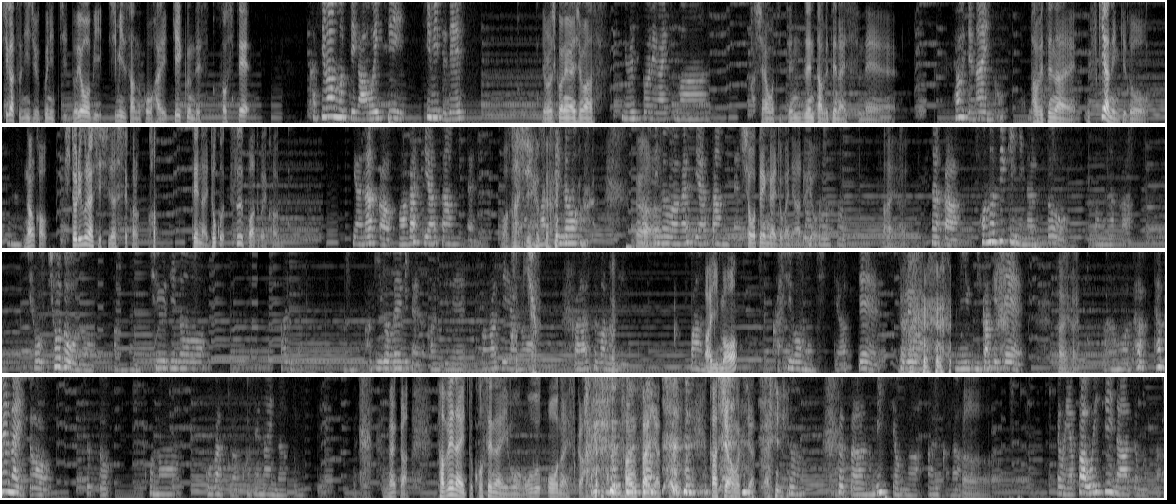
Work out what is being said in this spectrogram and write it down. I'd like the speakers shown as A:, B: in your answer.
A: 4月29日土曜日、清水さんの後輩、ケイくんです。そして、
B: 柏餅が美味しい清水です。
A: よろしくお願いします。
B: よろしくお願いします。
A: 柏餅全然食べてないっすね。
B: 食べてないの？
A: 食べてない。好きやねんけど、
B: うん
A: なんか一人暮らししだしてから買ってない。どこ、スーパーとかで買う？
B: いや、なんか和菓子屋さんみたいな。
A: 和菓子屋さん。
B: 町の、
A: あ
B: 町の和菓子屋さんみたいな。
A: 商店街とかにあるような。
B: そうそうそう。
A: はいはい。
B: なんか、この時期になると、そのなんか、書書道の、あの何、習字の、あるじゃん。書き初めみたいな感じで、和菓子屋のガラス窓に、バン
A: あ、今？
B: 柏餅ってあってそれを見見かけて
A: はいはい。
B: あーもうた食べないとちょっとこの5月は越せないなと思って。
A: なんか食べないと越せないもんお多ないっすか？山菜やったり柏餅やったり。
B: うん。ちょっとあのミッションがあるから。
A: あ
B: でもやっぱ美味しいなって思った。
